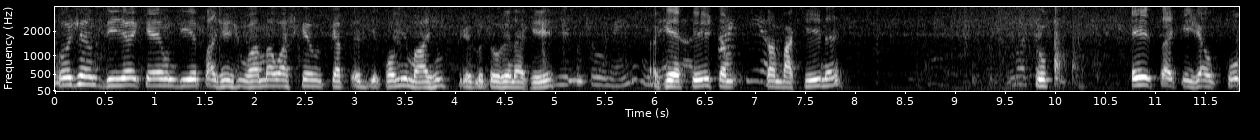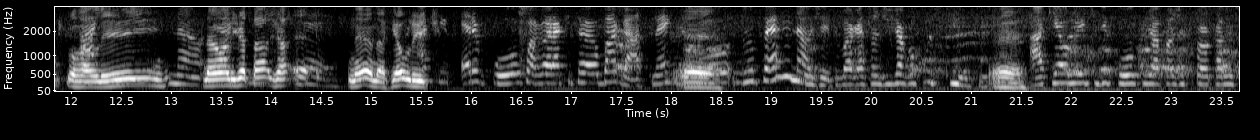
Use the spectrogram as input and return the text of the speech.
Hoje é um dia que é um dia para jejuar, mas eu acho que é o que a gente come mais, hein? Pelo que eu tô vendo aqui. eu vendo, Aqui é peixe, tam, tambaqui, né? O- esse aqui já é o coco que eu ralei. Não, não ali já aqui tá. Já, é, é. Né, Ana? Aqui é o leite. Aqui era pouco, agora aqui só é o bagaço, né? É. Não, não perde não, gente. O bagaço a gente joga pros picos. É. Aqui é o leite de coco já pra gente colocar nos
